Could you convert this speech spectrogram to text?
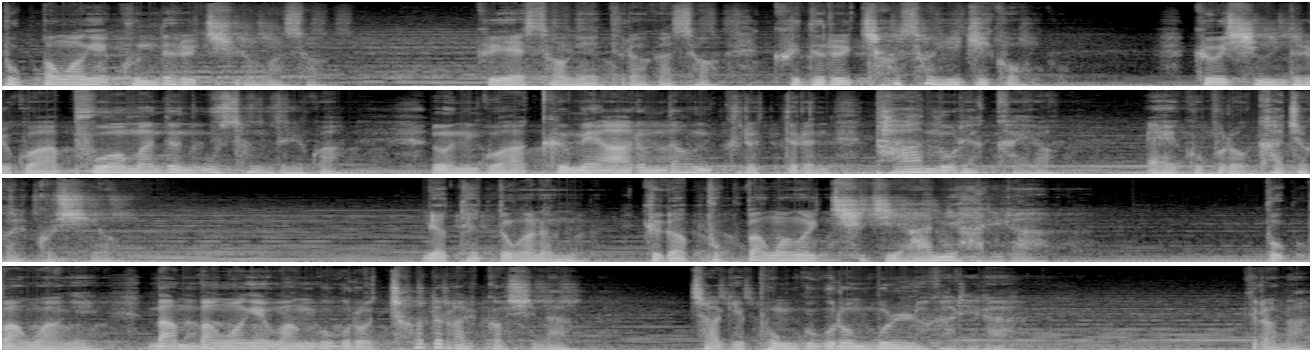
북방왕의 군대를 치러 와서 그의 성에 들어가서 그들을 쳐서 이기고 그 신들과 부어 만든 우상들과 은과 금의 아름다운 그릇들은 다 노력하여 애굽으로 가져갈 것이요 몇 해 동안은 그가 북방왕을 치지 아니하리라 북방왕이 남방왕의 왕국으로 쳐들어갈 것이나 자기 본국으로 물러가리라. 그러나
